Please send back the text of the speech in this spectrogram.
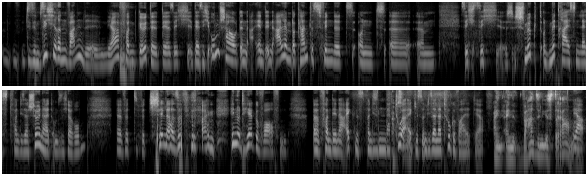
diesem sicheren Wandeln, ja, mhm. von mhm. Goethe, der sich, der sich umschaut und in, in, allem Bekanntes findet und äh, ähm, sich sich schmückt und mitreißen lässt von dieser Schönheit um sich herum, äh, wird, wird Schiller sozusagen hin und her geworfen äh, von den Ereignissen, von diesen Naturereignissen und dieser Naturgewalt, ja. Ein, ein wahnsinniges Drama. Ja,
